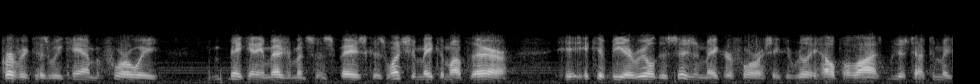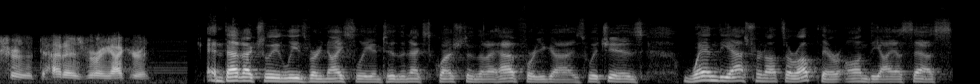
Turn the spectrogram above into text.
perfect as we can before we make any measurements in space, because once you make them up there, it, it could be a real decision maker for us. It could really help a lot. We just have to make sure the data is very accurate. And that actually leads very nicely into the next question that I have for you guys, which is when the astronauts are up there on the ISS,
